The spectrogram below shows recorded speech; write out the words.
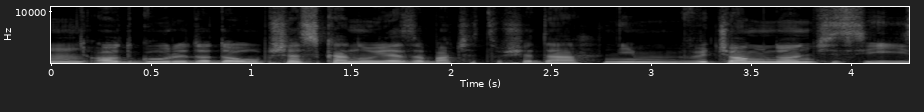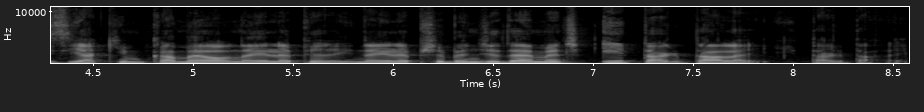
mm, od góry do dołu przeskanuję, zobaczę co się da nim wyciągnąć i z jakim cameo najlepiej, najlepszy będzie damage i tak dalej, i tak dalej.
